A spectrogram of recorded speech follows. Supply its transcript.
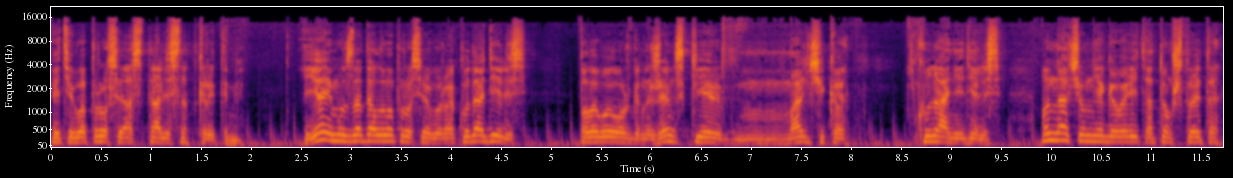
Эти вопросы остались открытыми. Я ему задал вопрос, я говорю, а куда делись половые органы, женские, мальчика, куда они делись? Он начал мне говорить о том, что это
